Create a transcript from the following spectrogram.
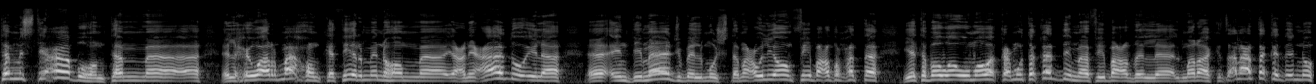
تم استيعابهم تم الحوار معهم كثير منهم يعني عادوا إلى اندماج بالمجتمع واليوم في بعضهم حتى يتبوأوا مواقع متقدمة في بعض المراكز. أنا أعتقد أنه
